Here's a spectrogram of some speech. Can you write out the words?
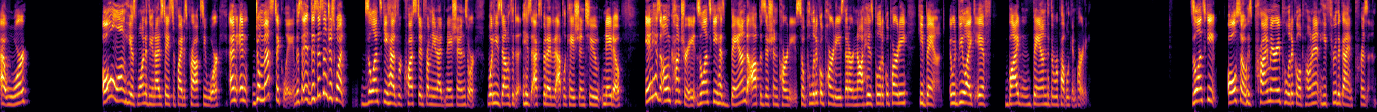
at war. All along, he has wanted the United States to fight his proxy war. And, and domestically, this, this isn't just what Zelensky has requested from the United Nations or what he's done with his expedited application to NATO. In his own country, Zelensky has banned opposition parties. So, political parties that are not his political party, he banned. It would be like if Biden banned the Republican Party. Zelensky, also, his primary political opponent, he threw the guy in prison.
